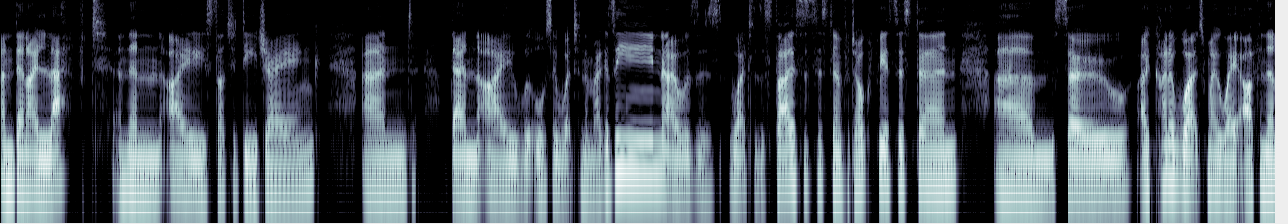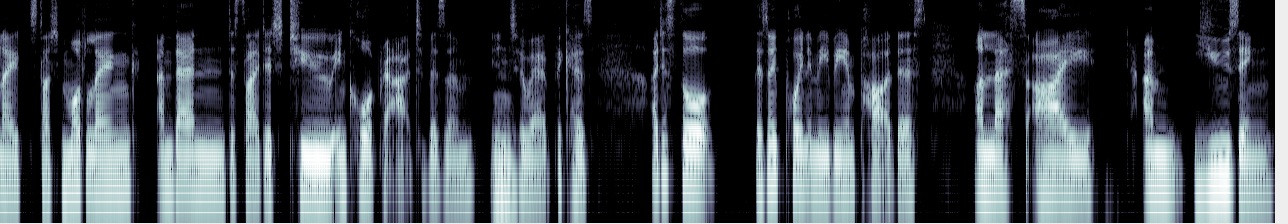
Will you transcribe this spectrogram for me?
And then I left, and then I started DJing, and then I also worked in a magazine. I was worked as a stylist assistant, photography assistant. Um, so I kind of worked my way up, and then I started modeling, and then decided to incorporate activism Mm. into it because I just thought there's no point in me being part of this unless I am using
